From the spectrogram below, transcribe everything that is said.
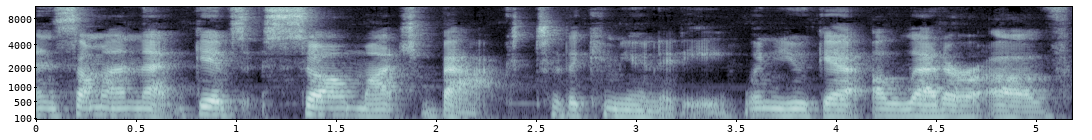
and someone that gives so much back to the community? When you get a letter of,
